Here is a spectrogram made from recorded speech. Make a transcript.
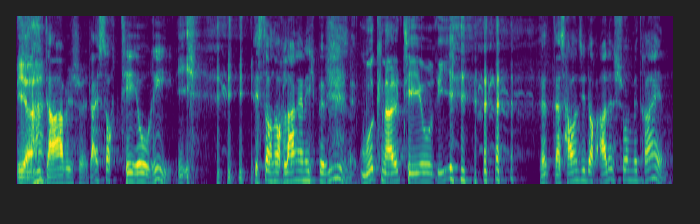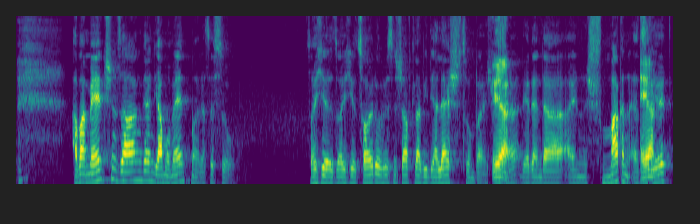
Ja. Die Darwische, da ist doch Theorie. ist doch noch lange nicht bewiesen. Urknalltheorie. das, das hauen sie doch alles schon mit rein. Aber Menschen sagen dann, ja, Moment mal, das ist so. Solche, solche Pseudowissenschaftler wie der Lesch zum Beispiel, ja. Ja, der dann da einen Schmarren erzählt. Ja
